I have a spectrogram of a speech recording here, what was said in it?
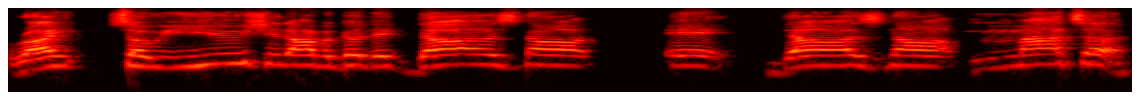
right? So you should have a good, it does not, it does not matter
